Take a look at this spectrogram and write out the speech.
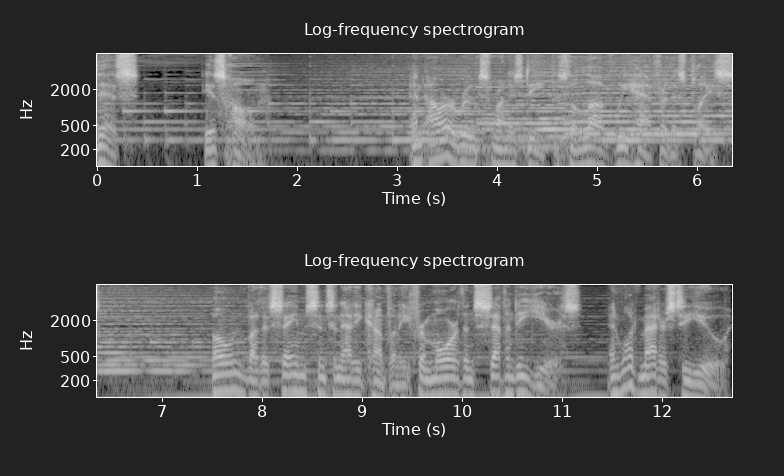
This is home. And our roots run as deep as the love we have for this place. Owned by the same Cincinnati company for more than 70 years. And what matters to you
